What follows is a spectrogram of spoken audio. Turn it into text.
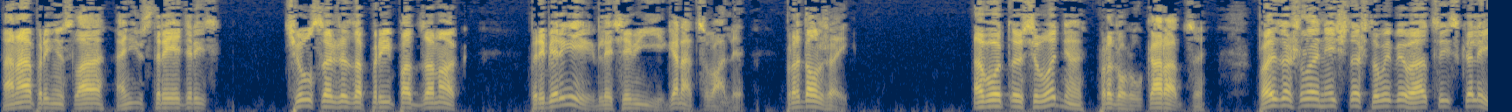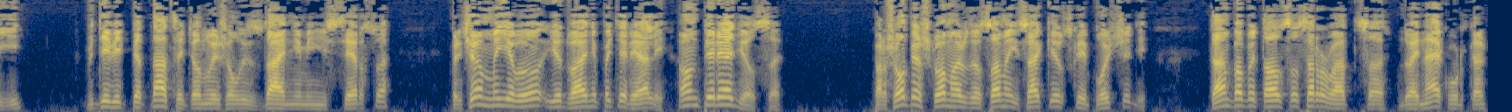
она принесла, они встретились. Чулся же запри под замок. Прибери их для семьи, Ганацвале. Продолжай. — А вот сегодня, — продолжил Карадзе, — произошло нечто, что выбиваться из колеи. В 9.15 он вышел из здания министерства, причем мы его едва не потеряли. Он переоделся. Прошел пешком аж до самой Исаакиевской площади. Там попытался сорваться. Двойная куртка.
